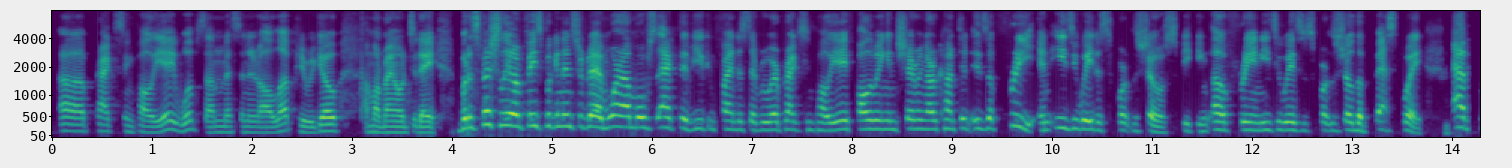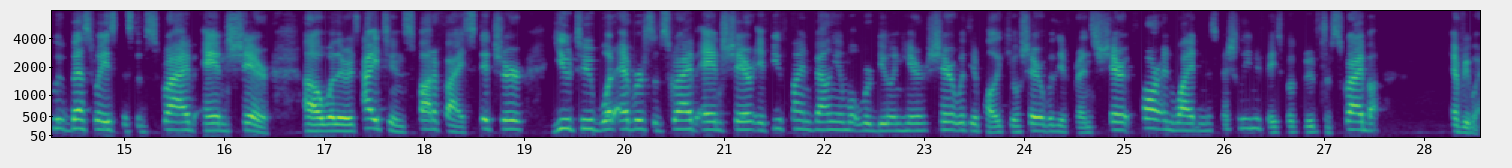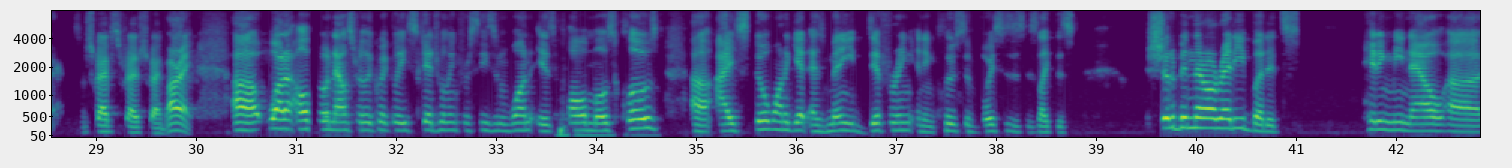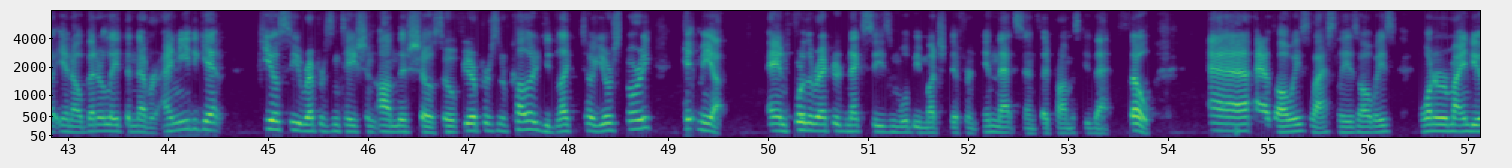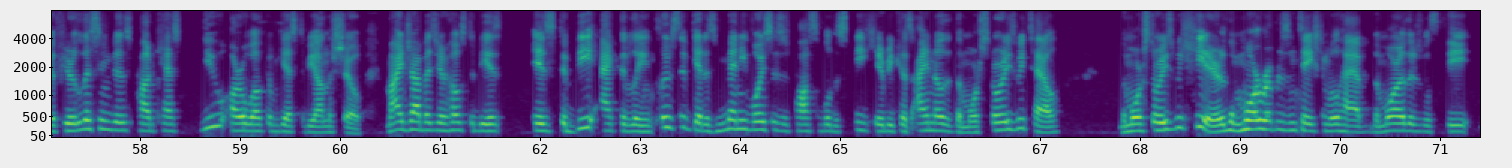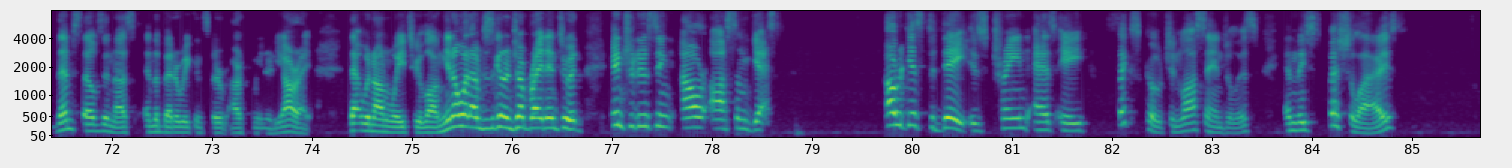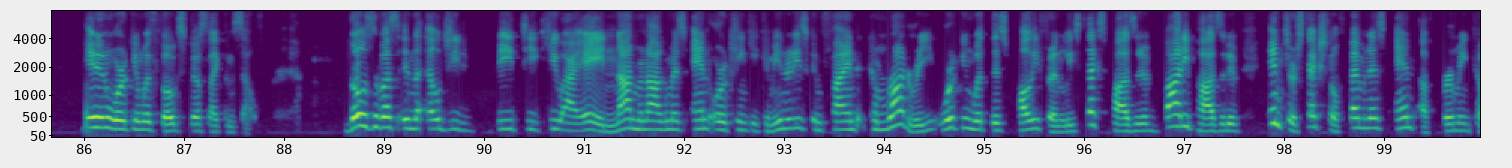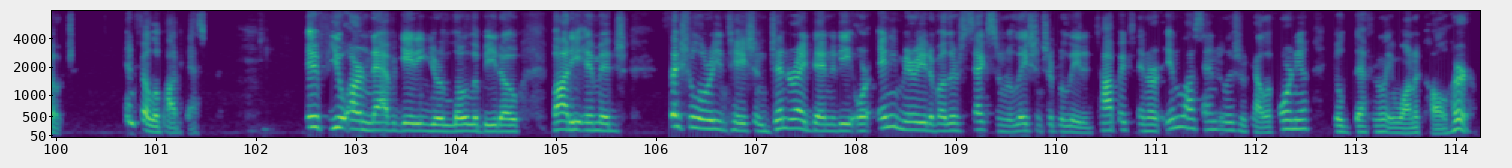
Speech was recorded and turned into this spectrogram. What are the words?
uh, practicing poly A. Whoops, I'm messing it all up. Here we go. I'm on my own today, but especially on Facebook and Instagram, where I'm most active. You can find us everywhere. Practicing poly A. Following and sharing our content is a free and easy way to support the show. Speaking of free and easy ways to support the show, the best way, absolute best ways to subscribe and share, uh, whether it's iTunes, Spotify, Stitcher, YouTube, whatever. Subscribe and share. If you find value in what we're doing here, share it with your polycule, share it with your friends, share it far and wide, and especially in your Facebook group. Subscribe everywhere. Subscribe, subscribe, subscribe. All right. Uh, Want to also announce really quickly scheduling for season one is almost closed. Uh, I still want to get as many differing and inclusive voices. This is like this should have been there already, but it's hitting me now. Uh, you know, better late than never. I need to get POC representation on this show. So if you're a person of color, you'd like to tell your story, hit me up. And for the record, next season will be much different in that sense. I promise you that. So uh, as always, lastly, as always, I want to remind you if you're listening to this podcast, you are a welcome guest to be on the show. My job as your host to be is, is to be actively inclusive, get as many voices as possible to speak here because I know that the more stories we tell, the more stories we hear, the more representation we'll have, the more others will see themselves in us, and the better we can serve our community. All right, that went on way too long. You know what? I'm just going to jump right into it, introducing our awesome guest. Our guest today is trained as a sex coach in Los Angeles, and they specialize in working with folks just like themselves. Those of us in the LGBTQIA, non-monogamous and or kinky communities can find camaraderie working with this poly-friendly, sex-positive, body-positive, intersectional feminist, and affirming coach and fellow podcaster. If you are navigating your low libido, body image, sexual orientation, gender identity, or any myriad of other sex and relationship related topics and are in Los Angeles or California, you'll definitely want to call her.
